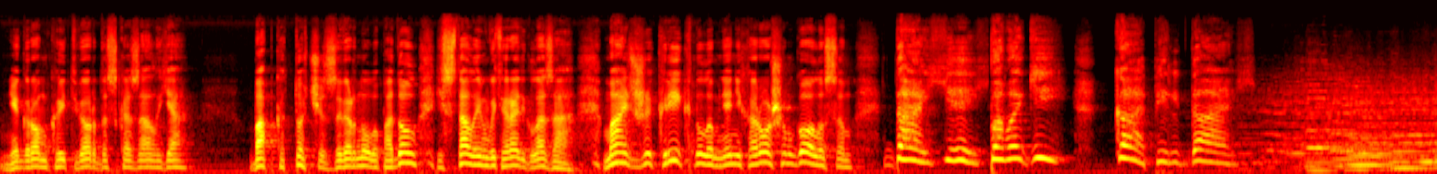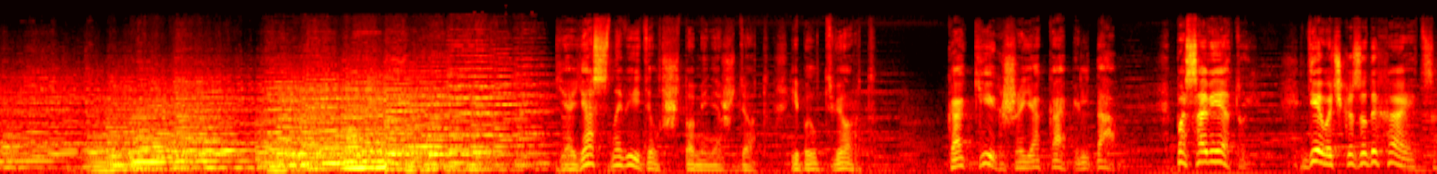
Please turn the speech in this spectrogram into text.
негромко и твердо сказал я. Бабка тотчас завернула подол и стала им вытирать глаза. Мать же крикнула мне нехорошим голосом. «Дай ей, помоги, капель дай!» Я ясно видел, что меня ждет, и был тверд. Каких же я капель дам? Посоветуй! Девочка задыхается,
